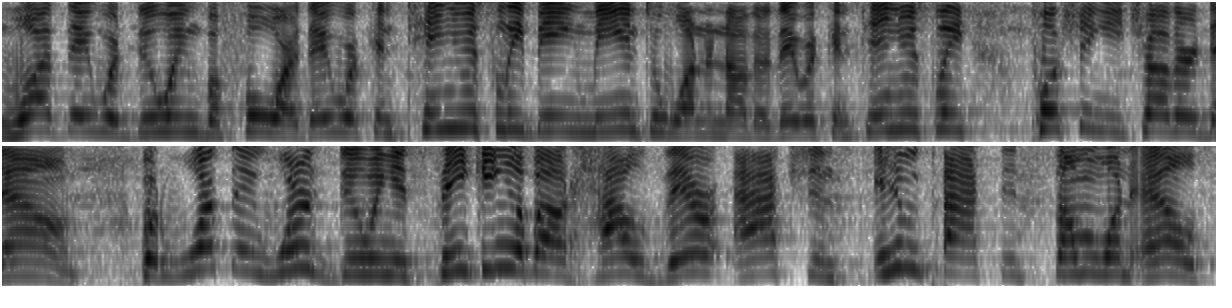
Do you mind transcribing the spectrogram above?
what they were doing before. They were continuously being mean to one another, they were continuously pushing each other down. But what they weren't doing is thinking about how their actions impacted someone else.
